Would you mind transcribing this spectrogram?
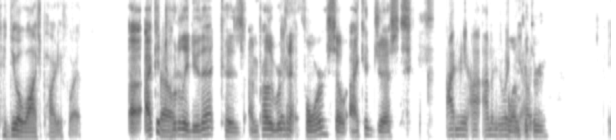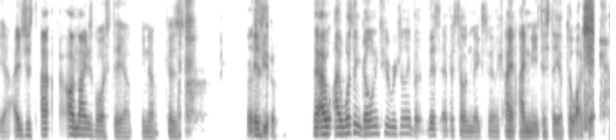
to do a watch party for it. Uh, I could So- totally do that because I'm probably working at four, so I could just I mean, I, I'm gonna be one waking for three. Yeah, I just, I, I might as well stay up, you know, because That's Is- beautiful. I, I wasn't going to originally, but this episode makes me like, I, I need to stay up to watch it.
